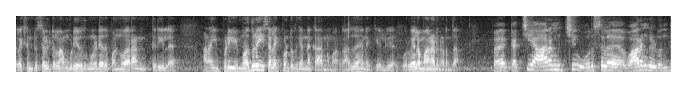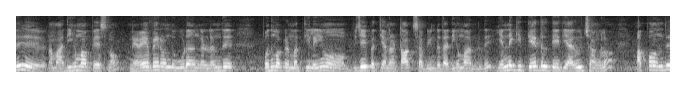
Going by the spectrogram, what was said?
எலெக்ஷன் ரிசல்ட் எல்லாம் முடியறதுக்கு முன்னாடி அதை பண்ணுவாரான்னு தெரியல. ஆனால் இப்படி மதுரை செலக்ட் பண்ணுறதுக்கு என்ன காரணமாக இருக்கும்? அதுதான் எனக்கு கேள்வியாக இருக்குது ஒருவேளை மாநாடு நடந்தால் இப்போ கட்சி ஆரம்பித்து ஒரு சில வாரங்கள் வந்து நம்ம அதிகமாக பேசினோம் நிறைய பேர் வந்து ஊடகங்கள்லேருந்து பொதுமக்கள் மத்தியிலையும் விஜய் பற்றியான டாக்ஸ் அப்படின்றது அதிகமாக இருந்தது. என்னைக்கு தேர்தல் தேதி அறிவித்தாங்களோ அப்போ வந்து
